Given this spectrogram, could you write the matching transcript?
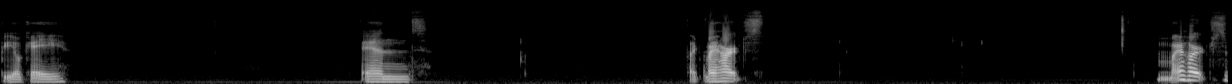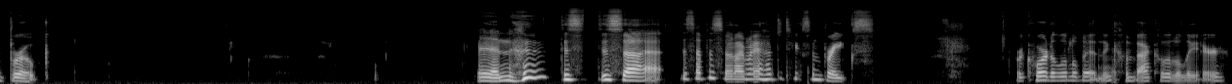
be okay. And, like, my heart my heart just broke. And this this uh this episode I might have to take some breaks. Record a little bit and then come back a little later.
